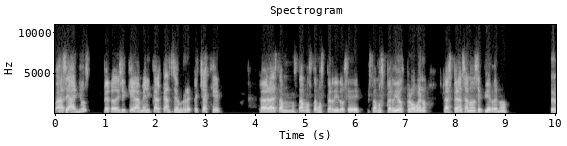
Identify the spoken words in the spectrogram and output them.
hace años, pero decir que América alcance un repechaje, la verdad estamos, estamos, estamos perdidos, ¿eh? Estamos perdidos, pero bueno, la esperanza no se pierde, ¿no? Te,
